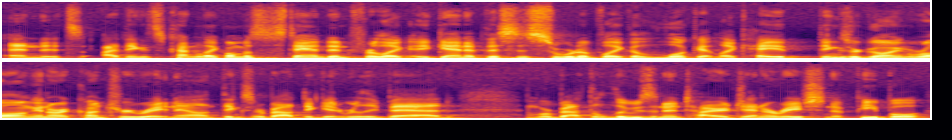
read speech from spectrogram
and it's I think it's kind of like almost a stand-in for like again if this is sort of like a look at like hey things are going wrong in our country right now and things are about to get really bad and we're about to lose an entire generation of people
